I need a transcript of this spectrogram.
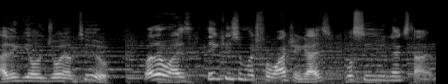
I think you'll enjoy them too. But otherwise, thank you so much for watching, guys. We'll see you next time.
